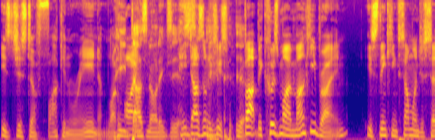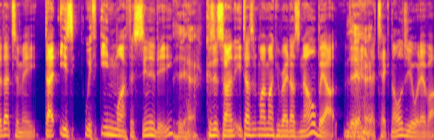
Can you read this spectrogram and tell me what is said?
is just a fucking random." Like He I- does not exist. He does not exist. Yeah. But because my monkey brain is thinking someone just said that to me, that is within my vicinity. Yeah. Because it's own, it doesn't. My monkey brain doesn't know about the you know, technology or whatever.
